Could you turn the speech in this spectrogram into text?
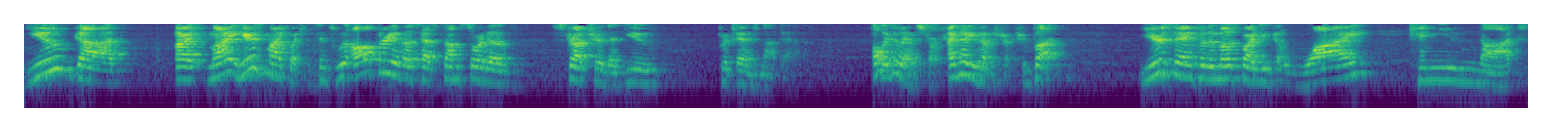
you've got. All right, my here's my question. Since we, all three of us have some sort of structure that you pretend not to have, Oh, I do have a structure. I know you have a structure, but you're saying for the most part you've got. Why can you not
